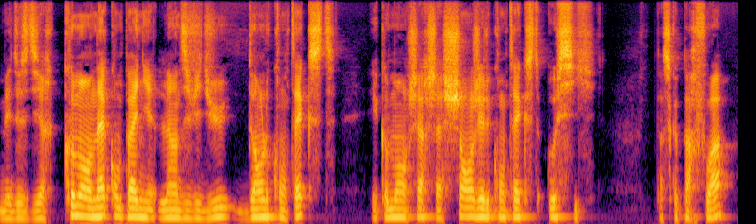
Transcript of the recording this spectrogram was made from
mais de se dire comment on accompagne l'individu dans le contexte et comment on cherche à changer le contexte aussi. Parce que parfois,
